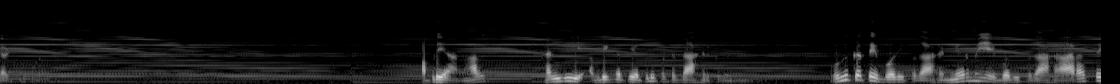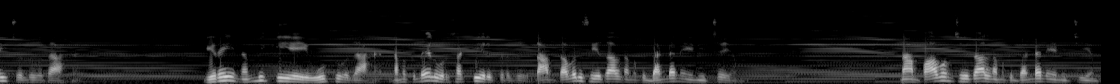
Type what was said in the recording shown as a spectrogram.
கேட்டுக்கணும் அப்படியானால் கல்வி அப்படிங்கிறது எப்படிப்பட்டதாக இருக்க வேண்டும்? ஒழுக்கத்தை போதிப்பதாக நேர்மையை போதிப்பதாக அறத்தை சொல்லுவதாக இறை நம்பிக்கையை ஊட்டுவதாக நமக்கு மேல் ஒரு சக்தி இருக்கிறது. நாம் தவறு செய்தால் நமக்கு தண்டனை நிச்சயம். நாம் பாவம் செய்தால் நமக்கு தண்டனை நிச்சயம்.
